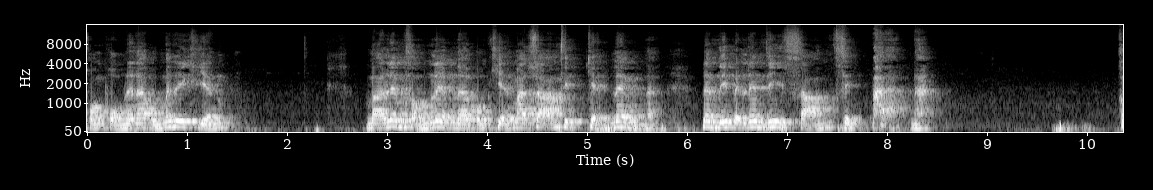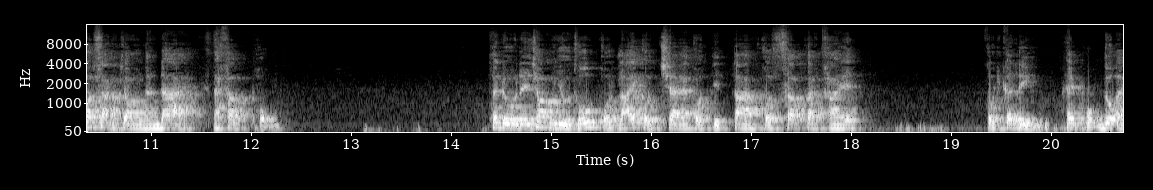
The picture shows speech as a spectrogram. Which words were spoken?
ของผมเลยนะ ผมไม่ได้เขียน มาเล่มสองเล่มนะ ผมเขียนมา37เจ็ดเล่มนะ เล่มนี้เป็นเล่มที่38นะ ก็สั่งจองกันได้นะครับผม ถ้าดูในช่อง YouTube กดไลค์กดแชร์ กดติดตามกดซับสไครต์กดกระดิ่งให้ผมด้วย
